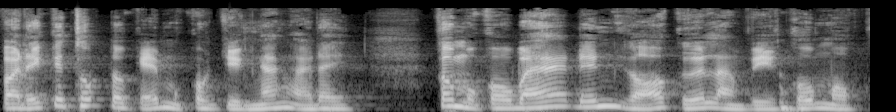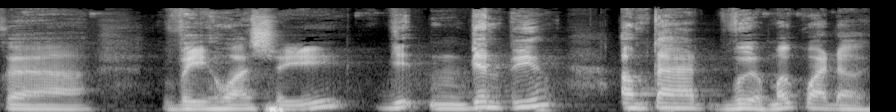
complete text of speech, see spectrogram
Và để kết thúc tôi kể một câu chuyện ngắn ở đây. Có một cô bé đến gõ cửa làm việc của một uh, vị họa sĩ danh tiếng. Ông ta vừa mới qua đời.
